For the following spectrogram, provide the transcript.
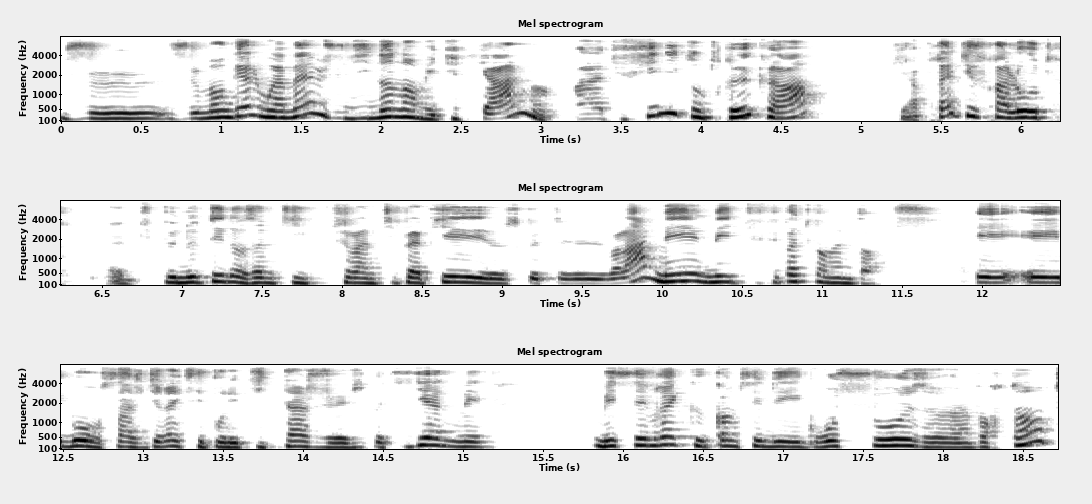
je, je m'engueule moi-même. Je dis non, non, mais tu te calmes. Tu finis ton truc là, puis après tu feras l'autre. Euh, tu peux noter dans un petit, sur un petit papier euh, ce que tu, voilà, mais mais tu fais pas tout en même temps. Et, et bon, ça, je dirais que c'est pour les petites tâches de la vie quotidienne, mais mais c'est vrai que quand c'est des grosses choses euh, importantes,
